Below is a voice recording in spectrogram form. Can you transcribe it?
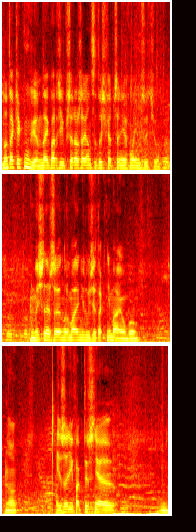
no tak jak mówiłem, najbardziej przerażające doświadczenie w moim życiu. Myślę, że normalni ludzie tak nie mają, bo no, jeżeli faktycznie mm,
